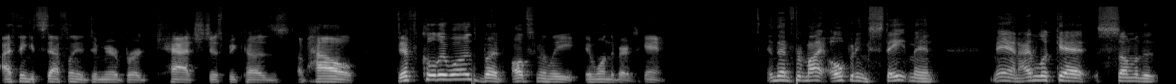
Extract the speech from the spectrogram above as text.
I think it's definitely a Damiere Byrd catch just because of how difficult it was, but ultimately it won the Bears game. And then for my opening statement, man, I look at some of the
